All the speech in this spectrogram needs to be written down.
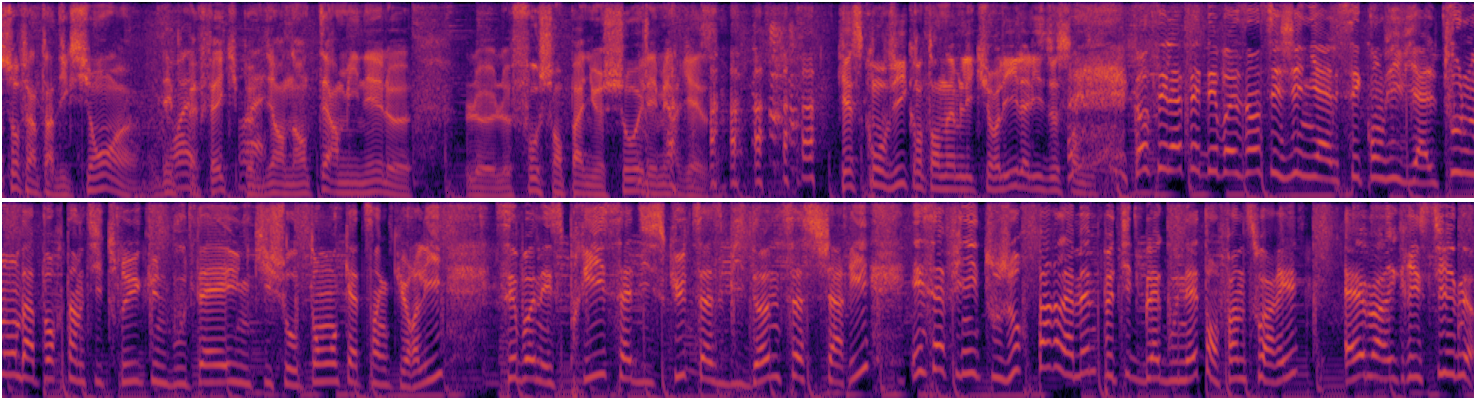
Sauf interdiction euh, des Ouais, préfets qui ouais. peuvent dire en terminer le, le, le faux champagne chaud et les merguez. Qu'est-ce qu'on vit quand on aime les curlis La liste de Sandy. Quand c'est la fête des voisins, c'est génial, c'est convivial. Tout le monde apporte un petit truc, une bouteille, une quiche au thon, 4-5 curly. C'est bon esprit, ça discute, ça se bidonne, ça se charrie. Et ça finit toujours par la même petite blagounette en fin de soirée. Eh Marie-Christine,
